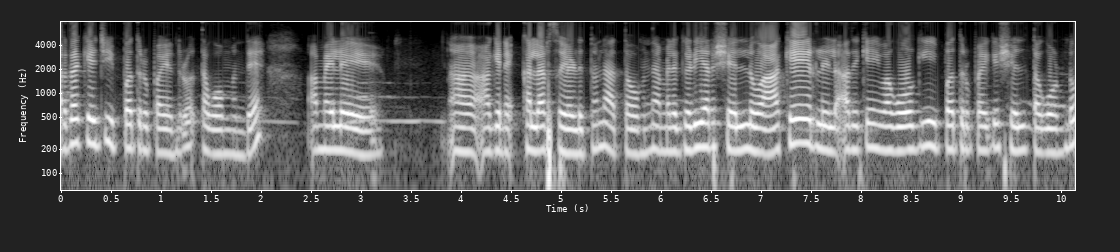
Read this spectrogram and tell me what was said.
ಅರ್ಧ ಕೆ ಜಿ ಇಪ್ಪತ್ತು ರೂಪಾಯಿ ಅಂದರು ತೊಗೊಂಬಂದೆ. ಆಮೇಲೆ ಹಾಗೆಯೇ ಕಲರ್ಸ್ ಹೇಳಿದ್ನಲ್ಲ ಅದು ತೊಗೊಂಬಂದೆ ಆಮೇಲೆ ಗಡಿಯಾರ ಶೆಲ್ಲು ಹಾಕೇ ಇರಲಿಲ್ಲ. ಅದಕ್ಕೆ ಇವಾಗ ಹೋಗಿ ಇಪ್ಪತ್ತು ರೂಪಾಯಿಗೆ ಶೆಲ್ ತೊಗೊಂಡು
